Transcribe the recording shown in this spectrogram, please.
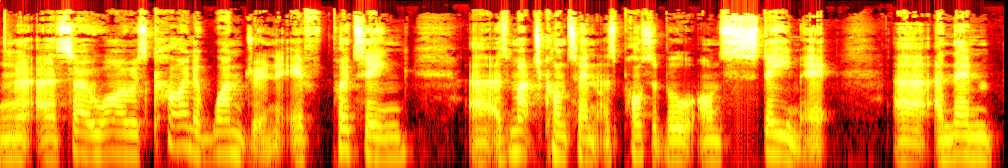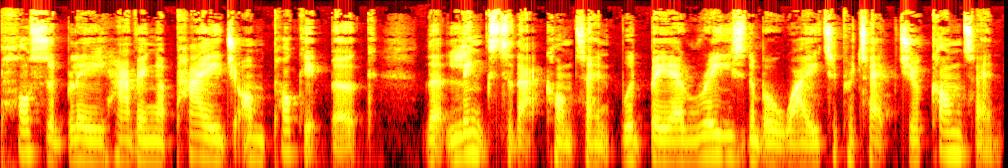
Uh, so I was kind of wondering if putting uh, as much content as possible on Steemit uh, and then possibly having a page on Pocketbook that links to that content would be a reasonable way to protect your content.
